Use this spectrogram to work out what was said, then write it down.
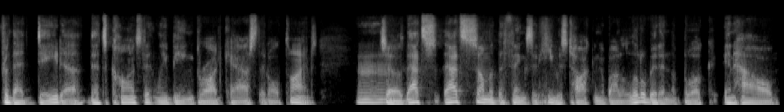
for that data that's constantly being broadcast at all times Mm-hmm. So that's that's some of the things that he was talking about a little bit in the book and how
